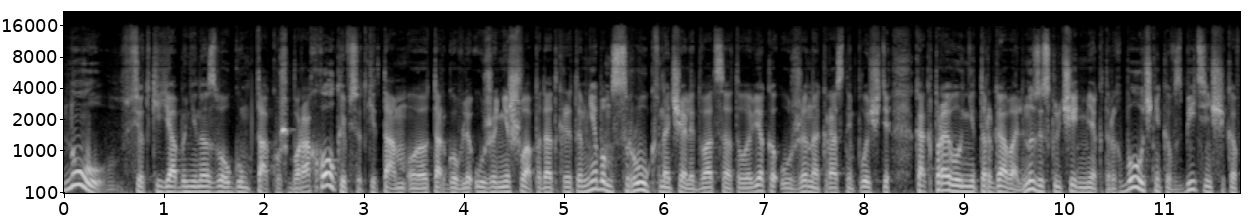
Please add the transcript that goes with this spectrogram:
Ну, все-таки я бы не назвал ГУМ так уж барахолкой, все-таки там э, торговля уже не шла под открытым небом. С рук в начале 20 века уже на Красной площади, как правило, не торговали. Ну, за исключением некоторых булочников, сбитенщиков,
